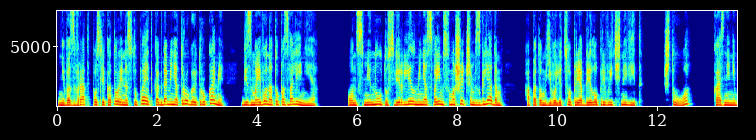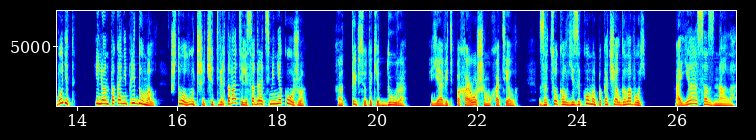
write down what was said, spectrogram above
невозврат после которой наступает, когда меня трогают руками без моего на то позволения. Он с минуту сверлил меня своим сумасшедшим взглядом, а потом его лицо приобрело привычный вид. Что? Казни не будет? Или он пока не придумал, что лучше, четвертовать или содрать с меня кожу? А ты все-таки дура. Я ведь по-хорошему хотел. Зацокал языком и покачал головой. А я осознала,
